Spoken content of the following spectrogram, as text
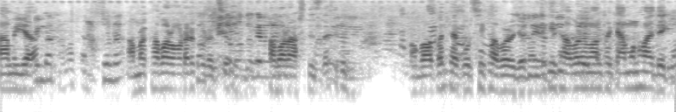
নামিয়া, আমরা খাবার অর্ডার করেছি। খাবার আসতেছে। আমরা অপেক্ষা করছি খাবারের জন্য। খাবারের কেমন হয় দেখব।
